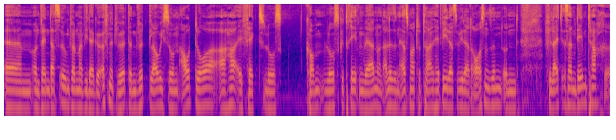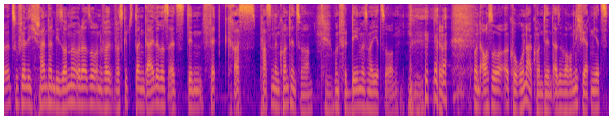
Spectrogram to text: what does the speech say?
Ähm, und wenn das irgendwann mal wieder geöffnet wird, dann wird, glaube ich, so ein Outdoor-Aha-Effekt los kommen, losgetreten werden und alle sind erstmal total happy, dass sie wieder draußen sind und vielleicht ist an dem Tag äh, zufällig scheint dann die Sonne oder so und was, was gibt's dann geileres als den fett krass passenden Content zu haben mhm. und für den müssen wir jetzt sorgen. Mhm. Ja. und auch so äh, Corona-Content, also warum nicht? Wir hatten jetzt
